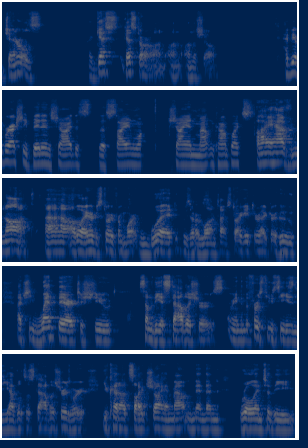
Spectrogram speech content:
generals guest guest star on, on on the show. Have you ever actually been inside this the Cheyenne Cheyenne Mountain Complex? I have not, uh, although I heard a story from Martin Wood, who's our longtime Stargate director, who actually went there to shoot some of the establishers. I mean, in the first few seasons, you have those establishers where you cut outside Cheyenne Mountain and then roll into the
